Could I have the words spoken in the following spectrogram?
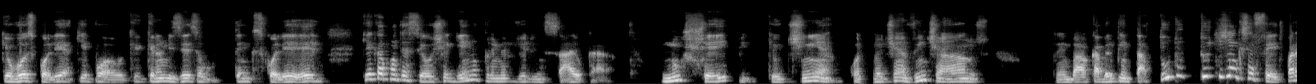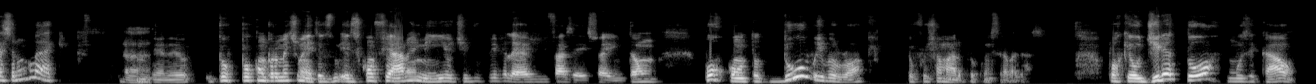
que eu vou escolher aqui, pô, querendo me dizer se eu tenho que escolher ele. O que, que aconteceu? Eu cheguei no primeiro dia do ensaio, cara, no shape que eu tinha quando eu tinha 20 anos, o cabelo pintado, tudo, tudo que tinha que ser feito, parecendo um moleque. Ah. Entendeu? Por, por comprometimento. Eles, eles, confiaram em mim e eu tive o privilégio de fazer isso aí. Então, por conta do We Will Rock, eu fui chamado para o Queen Extravaganza. Porque o diretor musical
